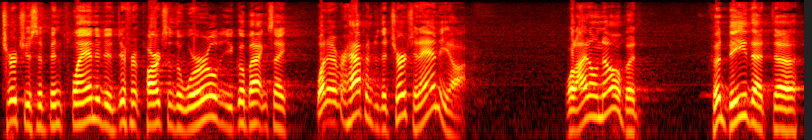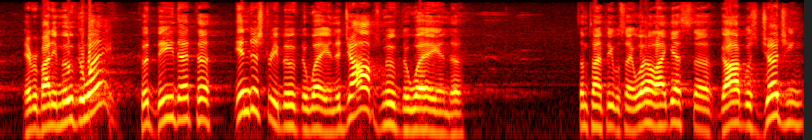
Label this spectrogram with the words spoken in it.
churches have been planted in different parts of the world, and you go back and say, Whatever happened to the church at Antioch? Well, I don't know, but could be that uh, everybody moved away. Could be that the industry moved away and the jobs moved away. And the... sometimes people say, well, I guess uh, God was judging.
